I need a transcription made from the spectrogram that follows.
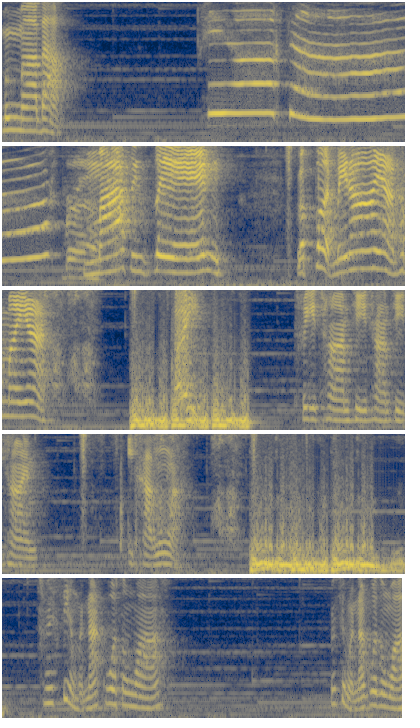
มึงมาแบบ พี่รักจ๋า Bruh มากจริงๆ แล้วเปิดไม่ได้อะทำไมอะ เฮ้ย three time three time three time อีกครั้งนึงล่ะทำไมเสียงมันน่ากลัวจังวะไม่เสียงมันน่ากลัวจังวะ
